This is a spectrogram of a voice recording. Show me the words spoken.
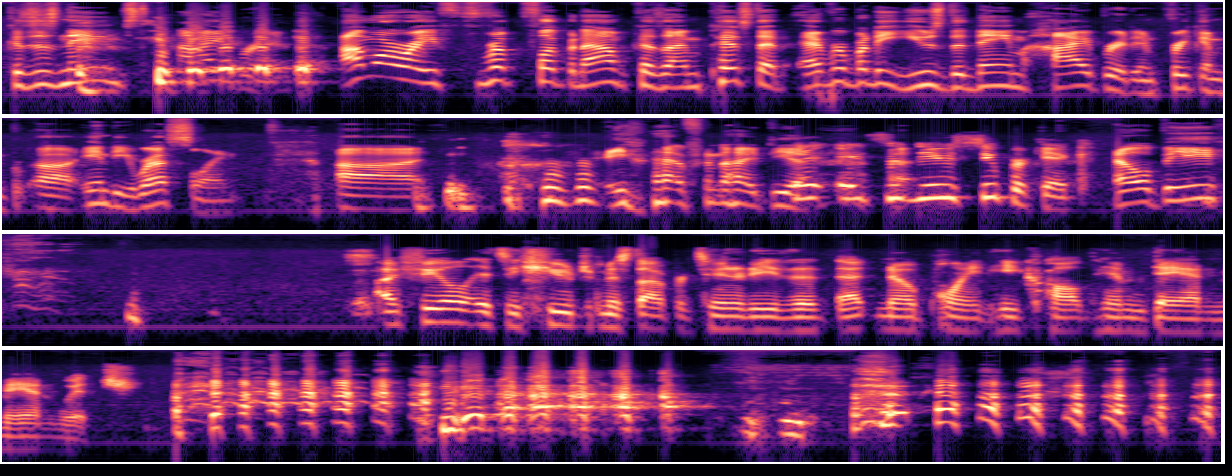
because his name's hybrid, I'm already flip, flipping out because I'm pissed that everybody used the name hybrid in freaking uh, indie wrestling. Uh, you have an idea, It, it's a new super kick. LB? I feel it's a huge missed opportunity that at no point he called him Dan Manwich.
